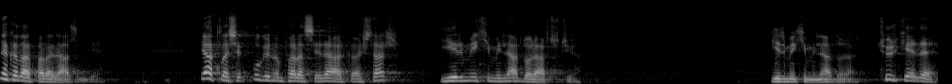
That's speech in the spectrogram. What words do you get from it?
ne kadar para lazım diye. Yaklaşık bugünün parasıyla arkadaşlar 22 milyar dolar tutuyor. 22 milyar dolar. Türkiye'de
